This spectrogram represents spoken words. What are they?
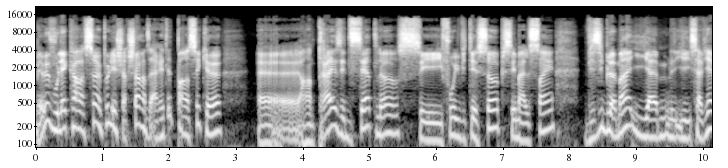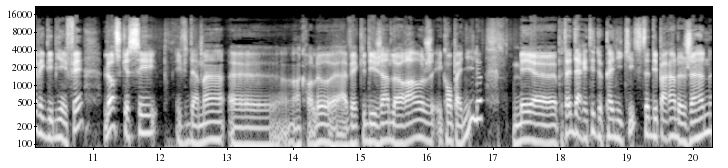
mais eux voulaient casser un peu les chercheurs en disant arrêtez de penser que euh, entre 13 et 17 là, c'est il faut éviter ça puis c'est malsain. Visiblement, il y a, il- ça vient avec des bienfaits lorsque c'est évidemment euh, encore là avec des gens de leur âge et compagnie là, mais euh, peut-être d'arrêter de paniquer. Si c'est des parents de jeunes,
